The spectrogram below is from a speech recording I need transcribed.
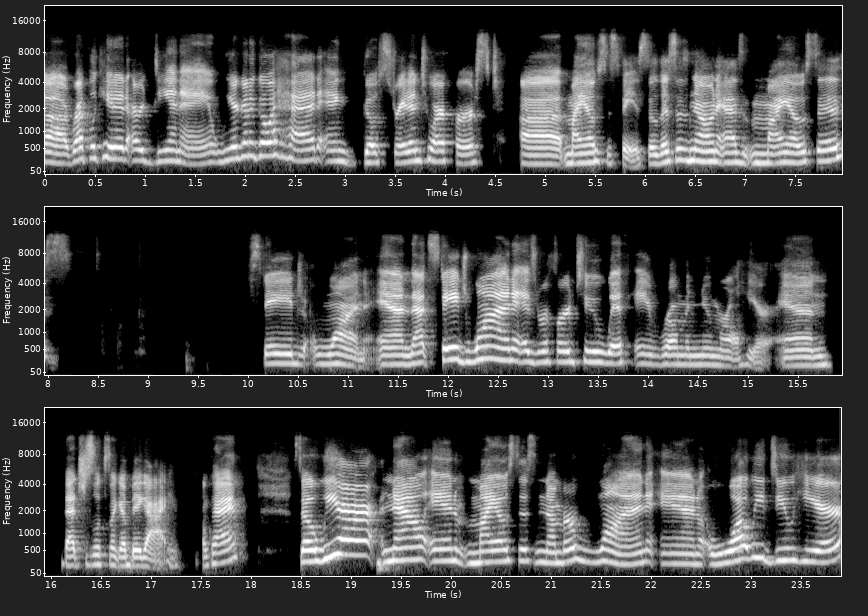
uh, replicated our DNA, we are gonna go ahead and go straight into our first uh, meiosis phase. So this is known as meiosis stage one. And that stage one is referred to with a Roman numeral here. And that just looks like a big I, okay? So we are now in meiosis number one. And what we do here,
